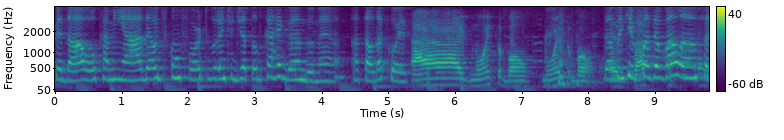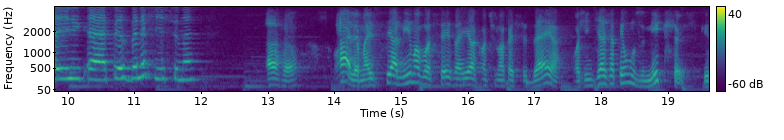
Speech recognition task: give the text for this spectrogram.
pedal ou caminhada é o desconforto durante o dia todo carregando, né? A tal da coisa. Ai, muito bom, muito bom. Então tem que fazer o balanço aí, é, peso-benefício, né? Aham. Olha, mas se anima vocês aí a continuar com essa ideia, hoje em dia já tem uns mixers que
